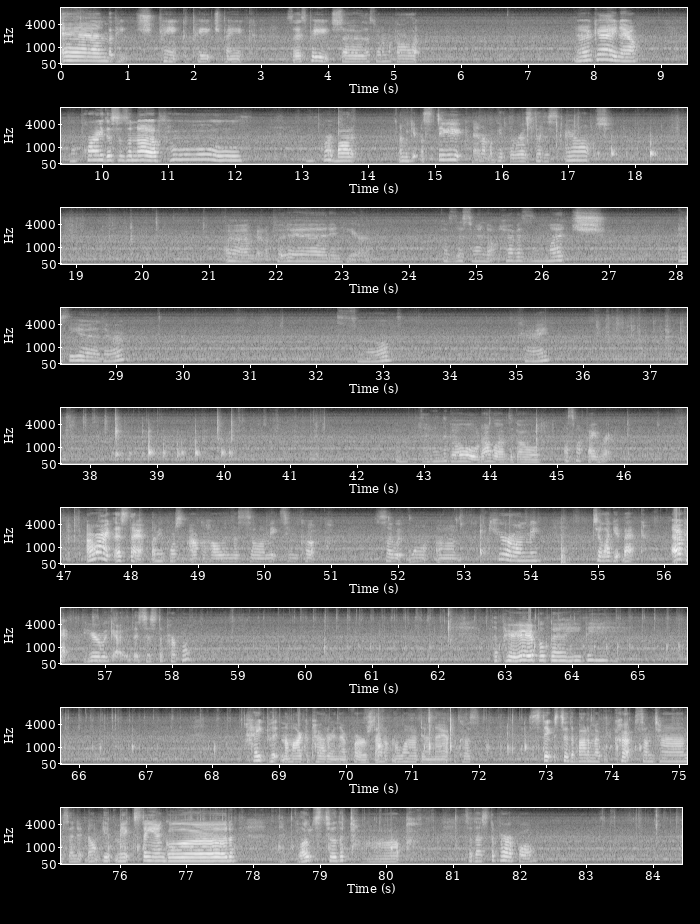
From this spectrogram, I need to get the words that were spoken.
And the peach. Pink, peach, pink. It says peach, so that's what I'm going to call it. Okay, now. We'll pray this is enough. Oh. I'll pray about it. Let me get my stick, and I'm going to get the rest of this out. I'm going to put it in here. Because this one don't have as much as the other. So, okay. that in the gold. I love the gold. That's my favorite. Alright, that's that. Let me pour some alcohol in this uh, mixing cup so it won't um, cure on me till I get back. Okay, here we go. This is the purple. The purple baby. hate putting the mica powder in there first. I don't know why I've done that because it sticks to the bottom of your cup sometimes and it don't get mixed in good. It floats to the top. So that's the purple.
